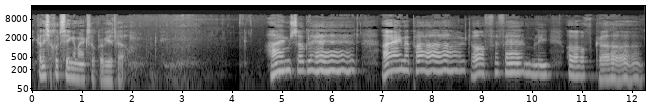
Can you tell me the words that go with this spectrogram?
Ik kan niet zo goed zingen, maar ik zal proberen het wel. I'm so glad I'm a part of a family of God.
